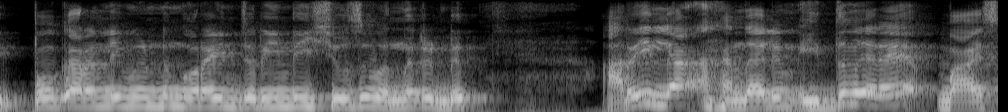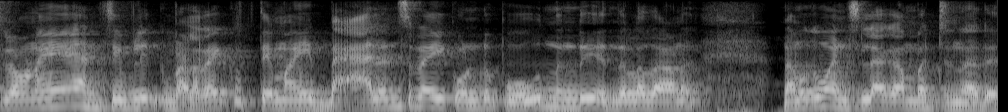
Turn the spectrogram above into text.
ഇപ്പോൾ കറന്റ് വീണ്ടും കുറേ ഇഞ്ചുറീന്റെ ഇഷ്യൂസ് വന്നിട്ടുണ്ട്. അറിയില്ല. എന്തായാലും ഇതുവരെ ബാഴ്സലോണയെ അൻസിബ്ലിക്ക് വളരെ കൃത്യമായി ബാലൻസ്ഡ് ആയി കൊണ്ടുപോകുന്നുണ്ട് എന്നുള്ളതാണ് നമുക്ക് മനസ്സിലാക്കാൻ പറ്റുന്നത്.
